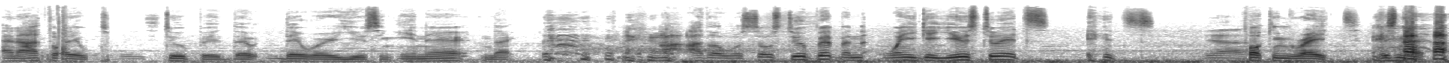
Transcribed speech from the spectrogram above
And I thought it was really stupid that they were using in-ear. Like, I, I thought it was so stupid, but when you get used to it, it's, it's Yeah. fucking great, isn't it?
